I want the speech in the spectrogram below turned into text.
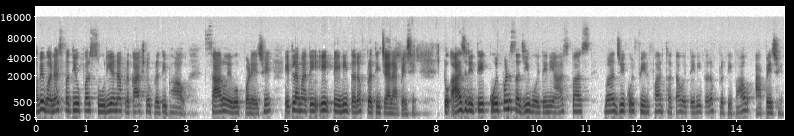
હવે વનસ્પતિ ઉપર સૂર્યના પ્રકાશનો પ્રતિભાવ સારો એવો પડે છે એટલા માટે એ તેની તરફ પ્રતિચાર આપે છે. તો આ જ રીતે કોઈ પણ સજીવ હોય તેની આસપાસમાં જે કોઈ ફેરફાર થતા હોય તેની તરફ પ્રતિભાવ આપે છે.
